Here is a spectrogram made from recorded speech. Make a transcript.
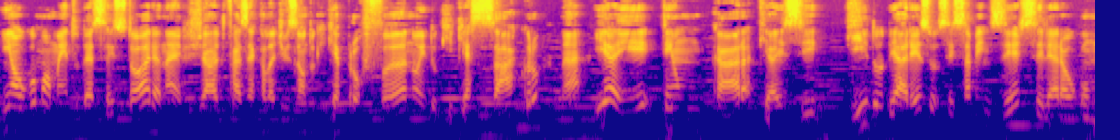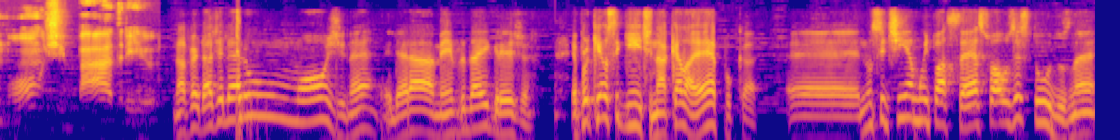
Em algum momento dessa história, né, ele já faz aquela divisão do que é profano e do que é sacro, né? E aí tem um cara que é esse Guido de Arezzo, vocês sabem dizer se ele era algum monge, padre? Na verdade, ele era um monge, né? Ele era membro da igreja. É porque é o seguinte, naquela época, é, não se tinha muito acesso aos estudos, né?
